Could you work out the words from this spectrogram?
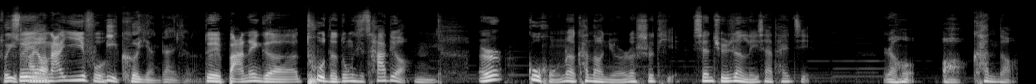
所以所以他要拿衣服立刻掩盖起来。对把那个吐的东西擦掉。嗯而顾红呢，看到女儿的尸体，先去认了一下胎记，然后哦，看到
